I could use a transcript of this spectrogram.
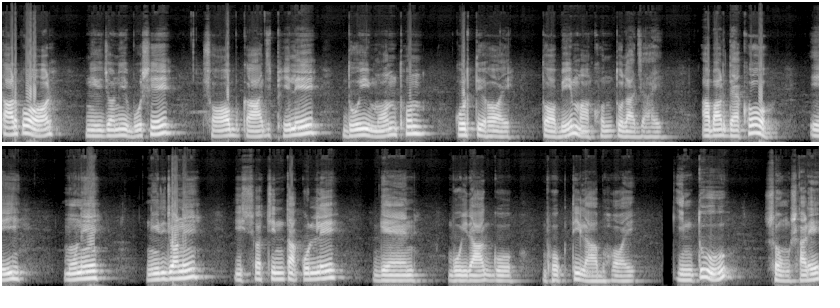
তারপর নির্জনে বসে সব কাজ ফেলে দই মন্থন করতে হয়। তবে মাখন তোলা যায়। আবার দেখো, এই মনে নির্জনে ঈশ্বর চিন্তা করলে জ্ঞান, বৈরাগ্য, ভক্তি লাভ হয়। কিন্তু সংসারে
